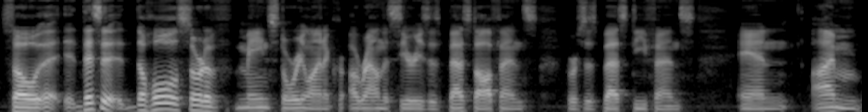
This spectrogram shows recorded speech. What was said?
So uh, this is the whole sort of main storyline ac- around the series is best offense versus best defense, and I'm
